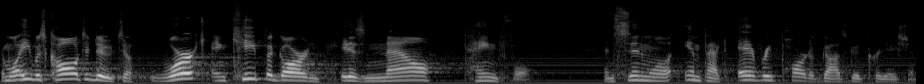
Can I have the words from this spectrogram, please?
And what he was called to do, to work and keep the garden, it is now painful. And sin will impact every part of God's good creation.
